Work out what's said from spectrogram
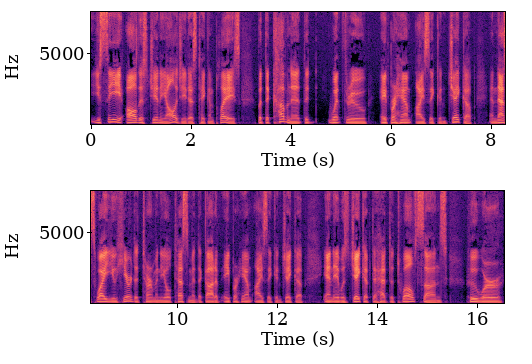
you see all this genealogy that's taken place, but the covenant that went through Abraham, Isaac, and Jacob. And that's why you hear the term in the Old Testament, the God of Abraham, Isaac, and Jacob. And it was Jacob that had the 12 sons who were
